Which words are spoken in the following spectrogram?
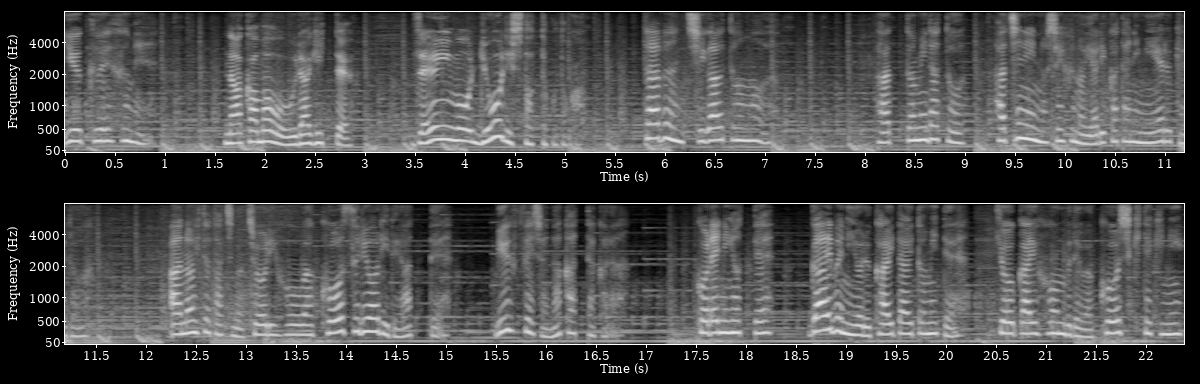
行方不明。仲間を裏切って全員を料理したってことか。多分違うと思う。パッと見だと8人のシェフのやり方に見えるけどあの人たちの調理法はコース料理であってビュッフェじゃなかったから。これによって外部による解体とみて教会本部では公式的に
